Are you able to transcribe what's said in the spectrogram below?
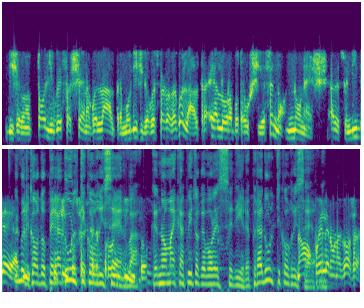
dicevano togli questa scena, quell'altra, modifica questa cosa, quell'altra e allora potrà uscire, se no non esce. Adesso l'idea Io mi ricordo per adulti con riserva, proibito, che non ho mai capito che volesse dire, per adulti con riserva. No, quella era una cosa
